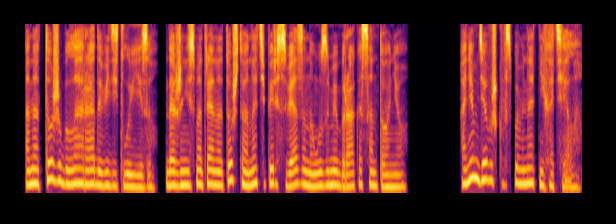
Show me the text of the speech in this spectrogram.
Она тоже была рада видеть Луизу, даже несмотря на то, что она теперь связана узами брака с Антонио. О нем девушка вспоминать не хотела.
